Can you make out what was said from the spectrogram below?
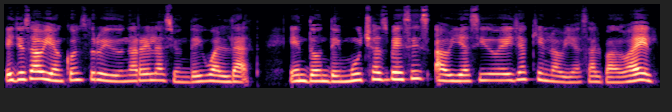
ellos habían construido una relación de igualdad, en donde muchas veces había sido ella quien lo había salvado a él.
